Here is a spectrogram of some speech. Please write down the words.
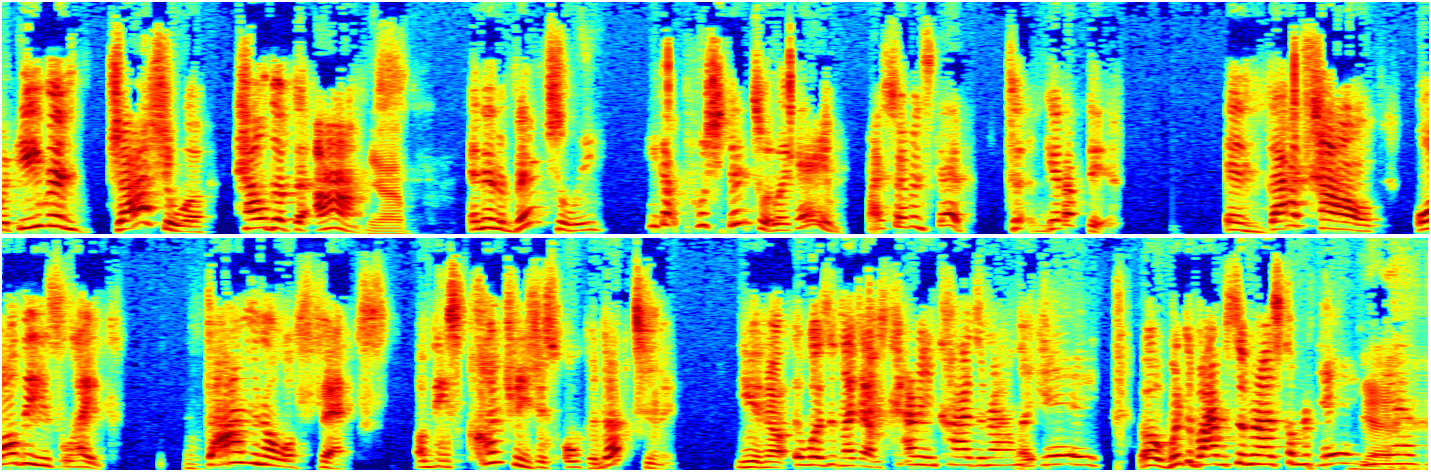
But even Joshua held up the arms. Yeah. And then eventually he got pushed into it, like, hey, my servant's dead. Get up there. And that's how all these like domino effects of these countries just opened up to me. You know, it wasn't like I was carrying cards around like, hey, oh, winter Bible seminar is coming up. Hey, yeah. man.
